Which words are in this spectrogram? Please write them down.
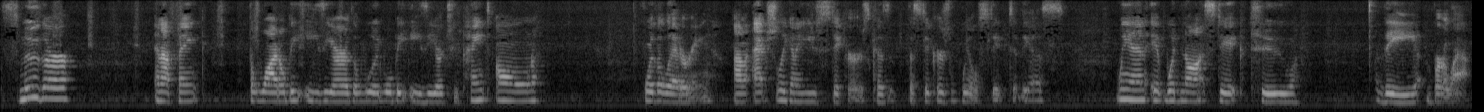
smoother, and I think the white will be easier, the wood will be easier to paint on for the lettering. I'm actually going to use stickers because the stickers will stick to this when it would not stick to the burlap.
